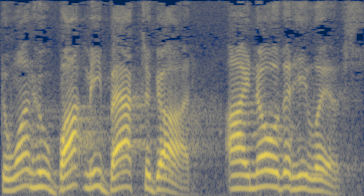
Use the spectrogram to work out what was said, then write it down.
the one who bought me back to God, I know that he lives.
